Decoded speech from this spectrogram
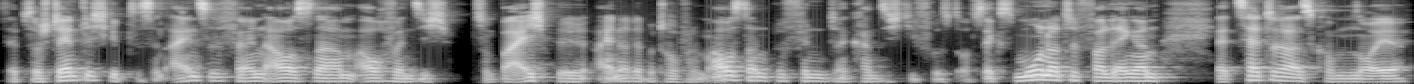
Selbstverständlich gibt es in Einzelfällen Ausnahmen, auch wenn sich zum Beispiel einer der Betroffenen im Ausland befindet, dann kann sich die Frist auf sechs Monate verlängern, etc. Es kommen neue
